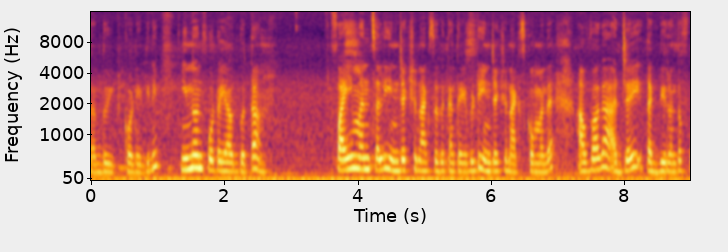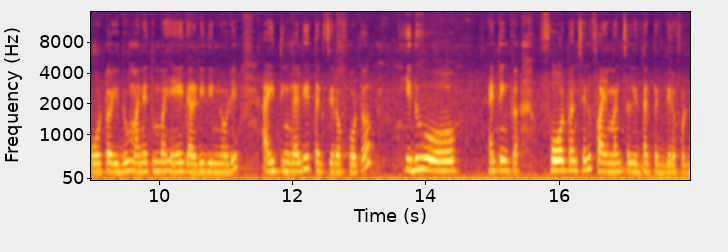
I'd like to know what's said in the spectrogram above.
ತೆಗೆದು ಇಟ್ಕೊಂಡಿದ್ದೀನಿ. ಇನ್ನೊಂದು ಫೋಟೋ ಯಾವ್ದು ಗೊತ್ತಾ? ಫೈವ್ ಮಂತ್ಸಲ್ಲಿ ಇಂಜೆಕ್ಷನ್ ಹಾಕ್ಸೋದಕ್ಕಂತ ಹೇಳ್ಬಿಟ್ಟು ಇಂಜೆಕ್ಷನ್ ಹಾಕ್ಸ್ಕೊಂಬಂದೆ. ಅವಾಗ ಅಜಯ್ ತೆಗ್ದಿರೋಂಥ ಫೋಟೋ ಇದು. ಮನೆ ತುಂಬ ಹೇಗೆ ಹರಡಿದ್ದೀನಿ ನೋಡಿ ಐದು ತಿಂಗಳಲ್ಲಿ ತೆಗ್ಸಿರೋ ಫೋಟೋ ಇದು ಐ ಥಿಂಕ್ ಫೋರ್ ಮಂತ್ಸ್ ಏನು ಫೈವ್ ಮಂತ್ಸಲ್ಲಿ ಇದ್ದಾಗ ತೆಗ್ದಿರೋ ಫೋಟೋ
